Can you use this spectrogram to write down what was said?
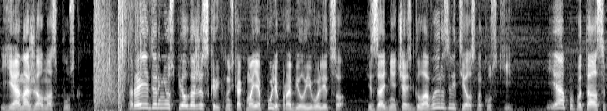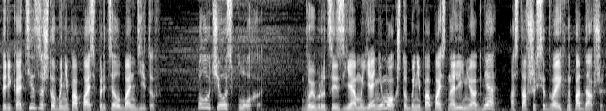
я нажал на спуск. Рейдер не успел даже скрикнуть, как моя пуля пробила его лицо и задняя часть головы разлетелась на куски. Я попытался перекатиться, чтобы не попасть в прицел бандитов. Получилось плохо. Выбраться из ямы я не мог, чтобы не попасть на линию огня оставшихся двоих нападавших.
